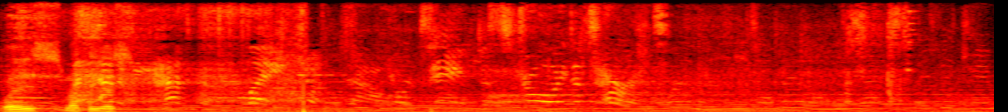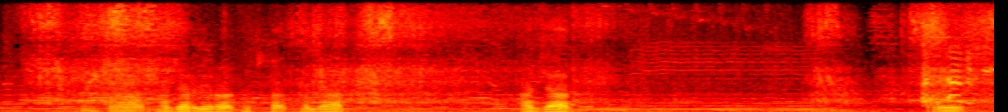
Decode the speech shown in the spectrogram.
Wis, mati guys. Mantap, hajar hajar, hajar hajar Wih.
